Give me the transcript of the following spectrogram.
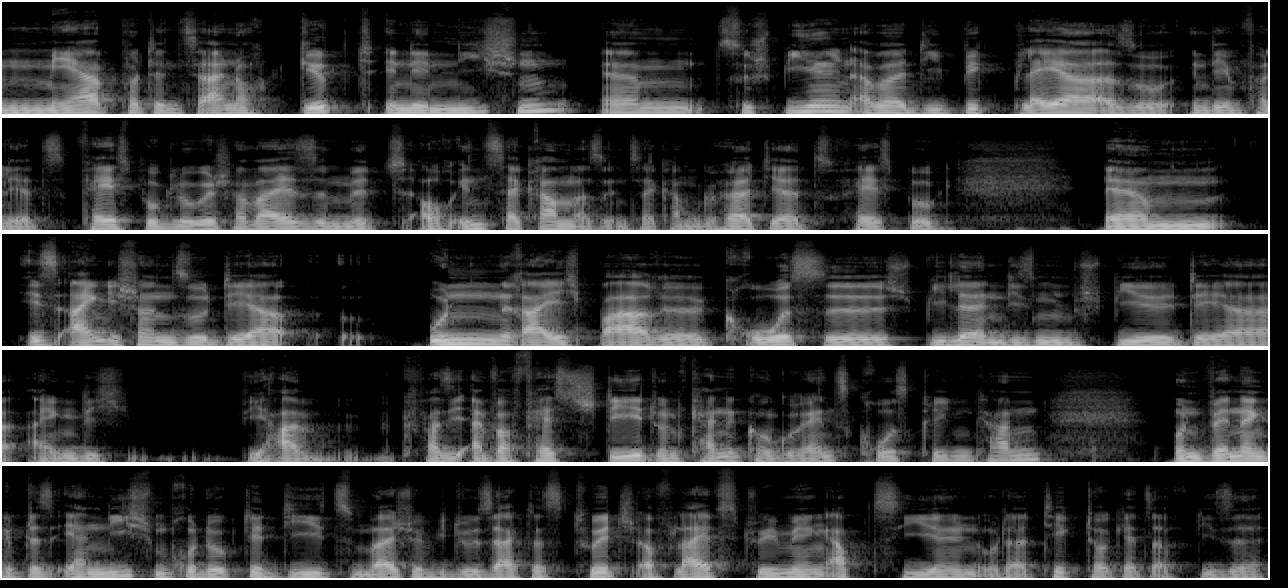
mehr Potenzial noch gibt, in den Nischen ähm, zu spielen, aber die Big Player, also in dem Fall jetzt Facebook logischerweise mit auch Instagram, also Instagram gehört ja zu Facebook, ähm, ist eigentlich schon so der unreichbare große Spieler in diesem Spiel, der eigentlich ja quasi einfach feststeht und keine Konkurrenz groß kriegen kann. Und wenn, dann gibt es eher Nischenprodukte, die zum Beispiel, wie du sagtest, Twitch auf Livestreaming abzielen oder TikTok jetzt auf diese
